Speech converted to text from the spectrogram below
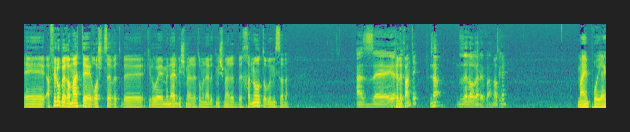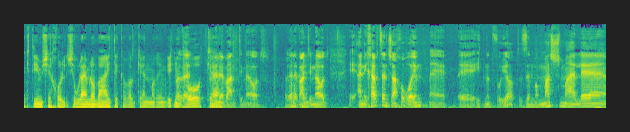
אה, אפילו ברמת אה, ראש צוות, ב, כאילו אה, מנהל משמרת או מנהלת משמרת בחנות או במסעדה. אז... רלוונטי? לא, זה לא רלוונטי. אוקיי. מה עם פרויקטים שיכול- שאולי הם לא בהייטק, אבל כן מראים? התנדבות. כן. רלוונטי מאוד. רלוונטי אוקיי. מאוד. אני חייב לציין שאנחנו רואים אה, אה, התנדבויות, זה ממש מעלה,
